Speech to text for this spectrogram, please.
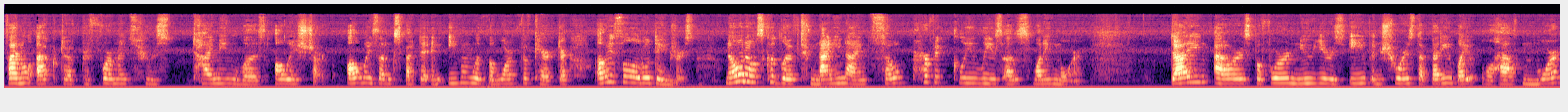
final act of performance whose timing was always sharp, always unexpected, and even with the warmth of character, always a little dangerous. No one else could live to 99 so perfectly leaves us wanting more. Dying hours before New Year's Eve ensures that Betty White will have more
